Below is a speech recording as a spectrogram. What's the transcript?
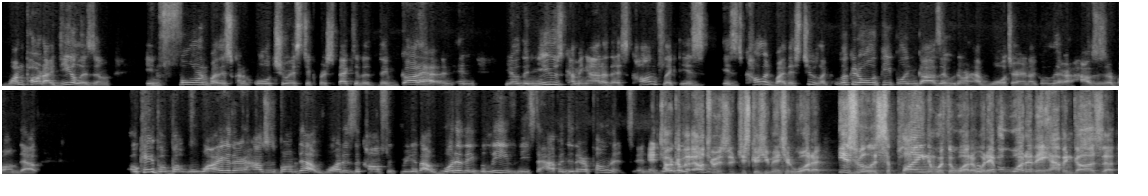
one part idealism informed by this kind of altruistic perspective that they've got to have, and, and you know, the news coming out of this conflict is is colored by this too. Like, look at all the people in Gaza who don't have water, and like, oh, their houses are bombed out okay, but but well, why are their houses bombed out? What is the conflict really about? What do they believe needs to happen to their opponents? And, and talk about altruism. Just because you mentioned water, Israel is supplying them with the water. Whatever water they have in Gaza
